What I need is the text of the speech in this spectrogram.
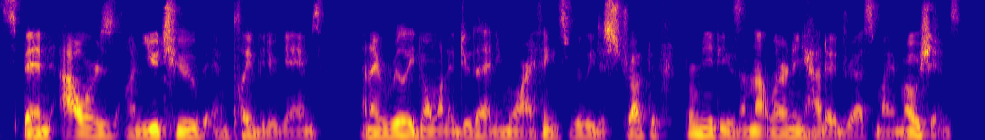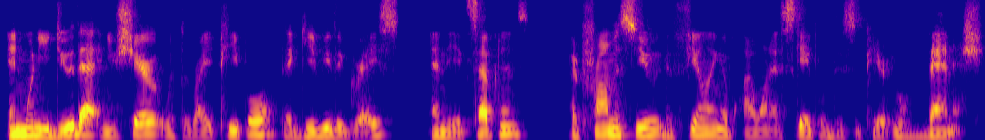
spend hours on YouTube and play video games. And I really don't want to do that anymore. I think it's really destructive for me because I'm not learning how to address my emotions. And when you do that and you share it with the right people that give you the grace and the acceptance, I promise you the feeling of I want to escape will disappear. It will vanish.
